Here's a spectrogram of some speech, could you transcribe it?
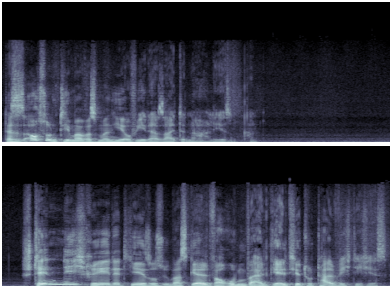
Das ist auch so ein Thema, was man hier auf jeder Seite nachlesen kann. Ständig redet Jesus übers Geld. Warum? Weil Geld hier total wichtig ist.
